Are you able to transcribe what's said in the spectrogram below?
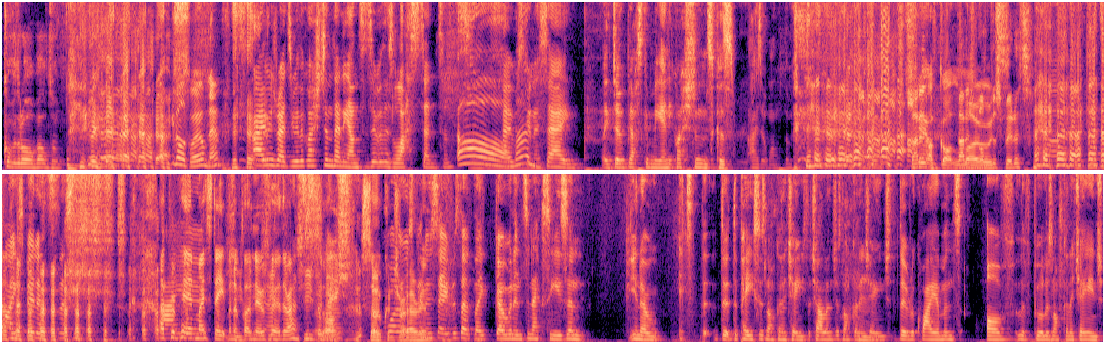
covered it all well done. you can all go home now. I was ready with a question, then he answers it with his last sentence. Oh, I was going to say, like, don't be asking me any questions because I don't want them. that is, I've got that loads. Is not the spirit. my spirit. I prepared my statement. I've got no further answers to make. So contrarian. What I was going to say was that, like, going into next season, you know, it's the, the, the pace is not going to change. The challenge is not going to mm. change. The requirements of Liverpool is not going to change.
